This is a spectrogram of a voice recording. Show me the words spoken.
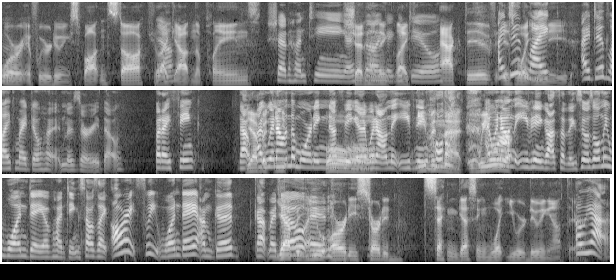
or if we were doing spot and stalk, like Mm-hmm. Out in the plains, Shed hunting. I shed hunting, like do. active I is what like. you need. I did like my doe hunt in Missouri though, but I think. That, Yeah, I went out e- in the morning, nothing, and I went Oh, out in the oh, evening. even that, we I went out in the evening and got something. So it was only one day of hunting. So I was like, all right, sweet, one day, I'm good. Got my Yeah, doe. but you already started second guessing what you were doing out there. Oh yeah,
